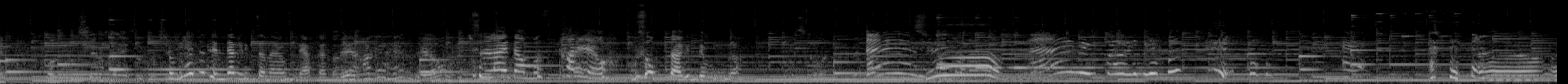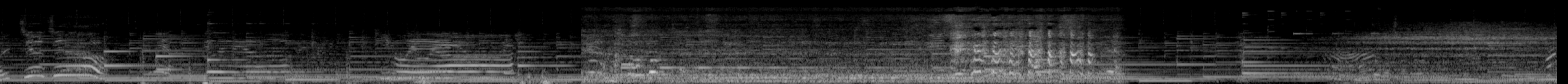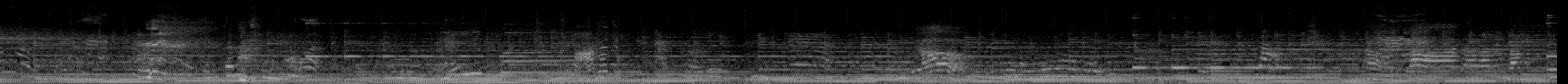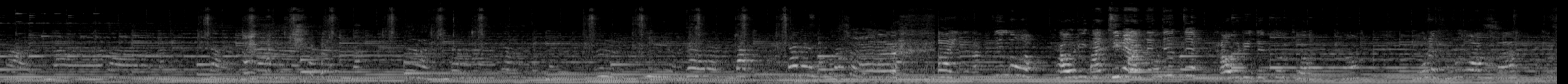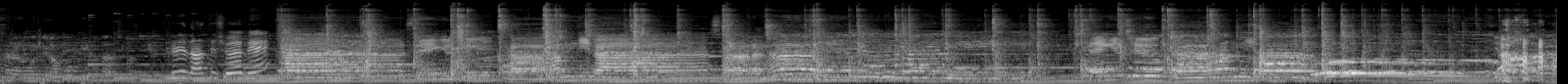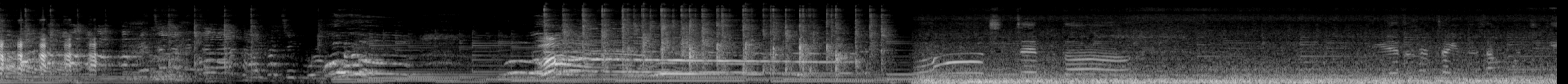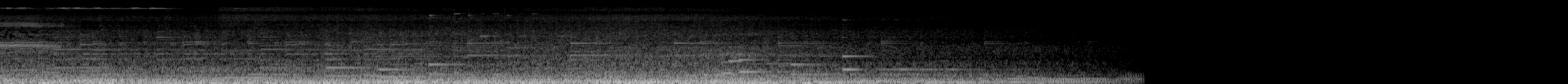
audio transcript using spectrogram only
멋진 수영장에 있어도. 저기 해도 된다 그랬잖아요, 근데 아까 전에. 네, 하긴 해도 돼요. 좀 슬라이드 한번 타래요. 무섭다, 근데 뭔가. 재밌을 것 같은데. 지호! 아이고, 이뻐, 우리 지 호. 어, 우리 지호, 지호. 지호예요. 집에 안돼 뜨뜻. 가오리도 또 겨. 어? 노래 부르고 하는 거야. 사람은 내가 뽑기보다 찍어줄게. 그래, 나한테 줘야 돼? 아, 생일 축하합니다. 사랑하는 생일 축하합니다. 괜찮아, 괜찮아. 다 같이 부르고.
